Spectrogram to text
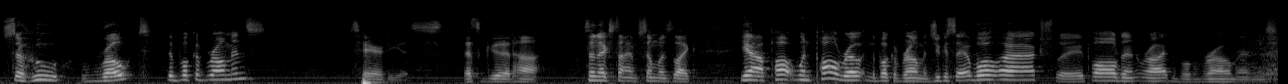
So, who wrote the book of Romans? Tertius. That's good, huh? So, next time someone's like, yeah, Paul, when Paul wrote in the book of Romans, you could say, well, actually, Paul didn't write the book of Romans.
